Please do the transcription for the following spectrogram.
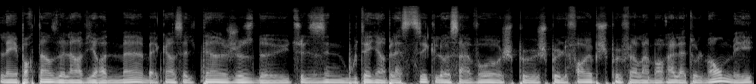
l'importance de l'environnement, ben, quand c'est le temps juste d'utiliser une bouteille en plastique, là, ça va, je peux, le faire, puis je peux faire la morale à tout le monde, mais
